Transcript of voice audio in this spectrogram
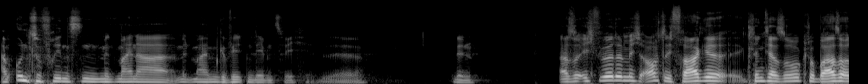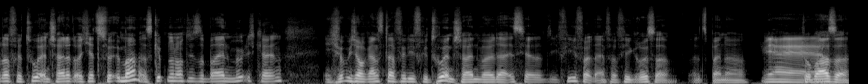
am unzufriedensten mit meiner, mit meinem gewählten Lebensweg äh, bin. Also ich würde mich auch, die Frage klingt ja so, Klobasa oder Fritur, entscheidet euch jetzt für immer. Es gibt nur noch diese beiden Möglichkeiten. Ich würde mich auch ganz klar für die Fritur entscheiden, weil da ist ja die Vielfalt einfach viel größer als bei einer Ja, ja, Klobasa.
